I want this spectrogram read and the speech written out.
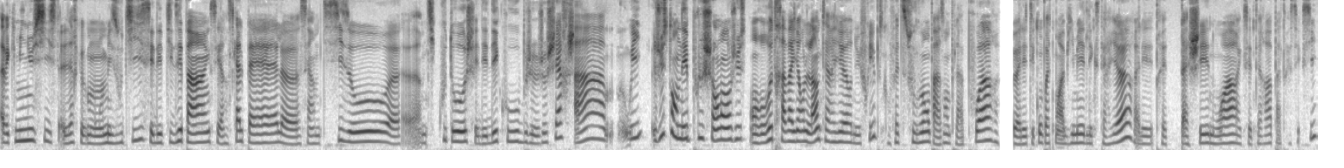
avec minutie, c'est-à-dire que mes outils c'est des petites épingles, c'est un scalpel, euh, c'est un petit ciseau, euh, un petit couteau, je fais des découpes, je, je, cherche à, oui, juste en épluchant, juste en retravaillant l'intérieur du fruit, parce qu'en fait souvent par exemple la poire, elle était complètement abîmée de l'extérieur, elle est très tachée, noire, etc., pas très sexy.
